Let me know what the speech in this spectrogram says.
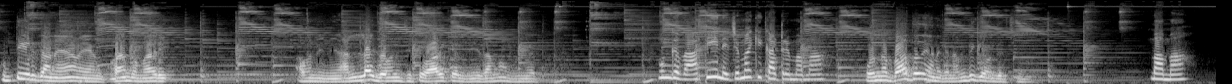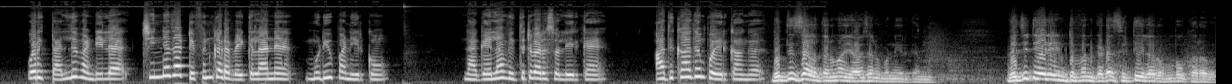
குட்டி இருக்கானே அவன் என் குழந்தை மாதிரி. அவனை நீ நல்லா கவனிச்சிட்டு வாழ்க்கையில் நீ தாம்மா முன்னேற்ற. உங்க வார்த்தையை நிஜமாக்கி காட்டுறேன் மாமா. உன்னை பார்த்தது எனக்கு நம்பிக்கை வந்துடுச்சு மாமா ஒரு தள்ளு வண்டியில சின்னதா டிஃபன் கடை வைக்கலான்னு முடிவு பண்ணியிருக்கோம். நகையெல்லாம் வித்துட்டு வர சொல்லியிருக்கேன். அதுக்காக தான் போயிருக்காங்க. புத்திசாலித்தனமாக யோசனை பண்ணியிருக்கேன் வெஜிடேரியன் டிஃபன் கடை சிட்டியில் ரொம்ப குறைவு.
